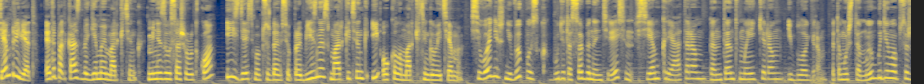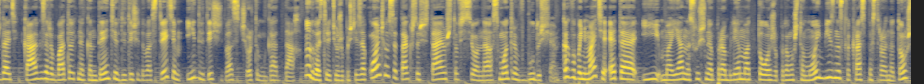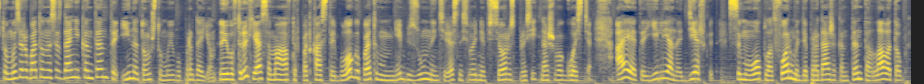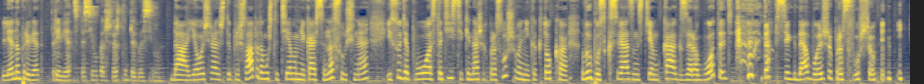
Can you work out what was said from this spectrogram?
Всем привет! Это подкаст «Богема и маркетинг». Меня зовут Саша Рудко, и здесь мы обсуждаем все про бизнес, маркетинг и около маркетинговые темы. Сегодняшний выпуск будет особенно интересен всем креаторам, контент-мейкерам и блогерам, потому что мы будем обсуждать, как зарабатывать на контенте в 2023 и 2024 годах. Ну, 23 уже почти закончился, так что считаем, что все, смотрим в будущее. Как вы понимаете, это и моя насущная проблема тоже, потому что мой бизнес как раз построен на том, что мы зарабатываем на создании контента и на том, что мы его продаем. Ну и во-вторых, я сама автор подкаста и блога, поэтому мне безумно интересно сегодня все расспросить нашего гостя. А это Елена Дешпит, СМО платформы для продажи контента LavaTop. Лена, привет! Привет, спасибо большое, что пригласила. Да, я очень рада, что ты пришла, потому что тема, мне кажется, насущная. И судя по статистике наших прослушиваний, как только выпуск связан с тем, как заработать, там всегда больше прослушиваний.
